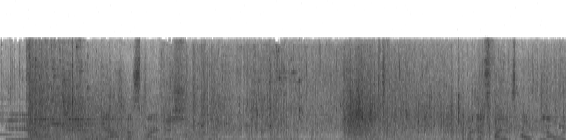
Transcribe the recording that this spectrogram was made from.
Okay. Ja, das meinte ich. Aber das war jetzt auch laut.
